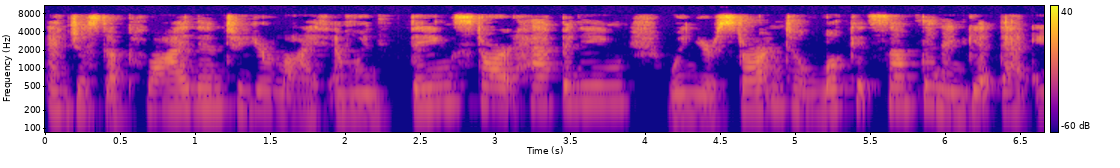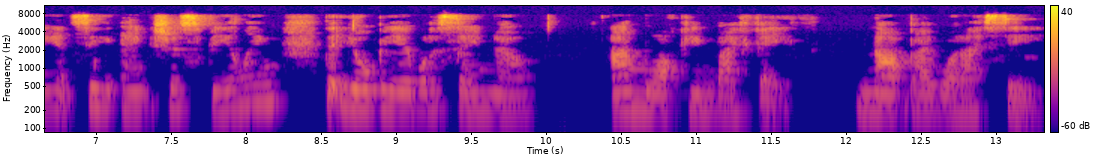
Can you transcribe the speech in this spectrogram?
and just apply them to your life. And when things start happening, when you're starting to look at something and get that antsy, anxious feeling, that you'll be able to say, No, I'm walking by faith not by what I see.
